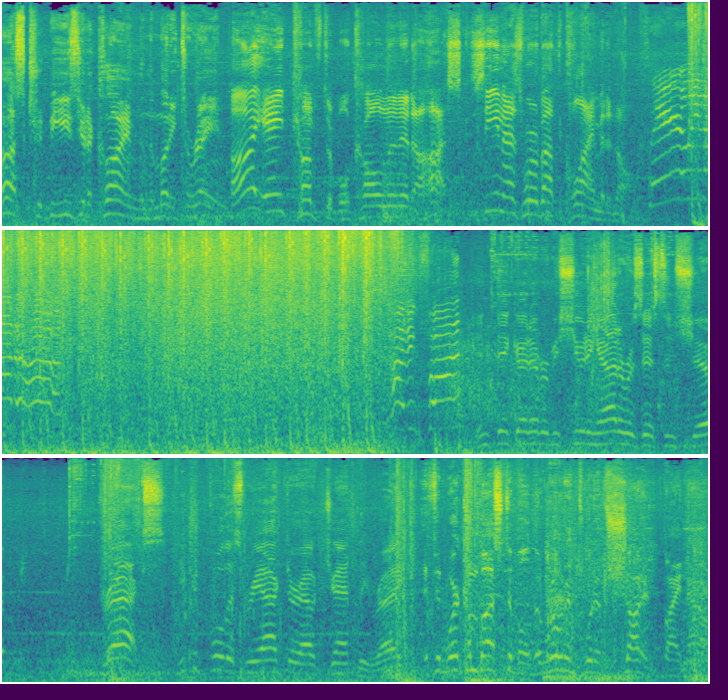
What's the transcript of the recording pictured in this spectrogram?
Husk should be easier to climb than the muddy terrain. I ain't comfortable calling it a husk, seeing as we're about to climb it and all. Clearly not a husk! Having fun? Didn't think I'd ever be shooting at a resistance ship. Drax, you could pull this reactor out gently, right? If it were combustible, the rodent would have shot it by now.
